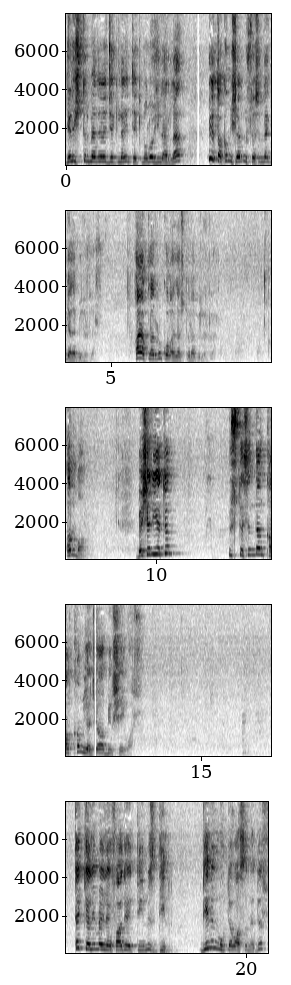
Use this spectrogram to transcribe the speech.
geliştirmeyecekleri teknolojilerle bir takım işlerin üstesinden gelebilirler. Hayatlarını kolaylaştırabilirler. Ama beşeriyetin üstesinden kalkamayacağı bir şey var. Tek kelimeyle ifade ettiğimiz din. Dinin muhtevası nedir?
